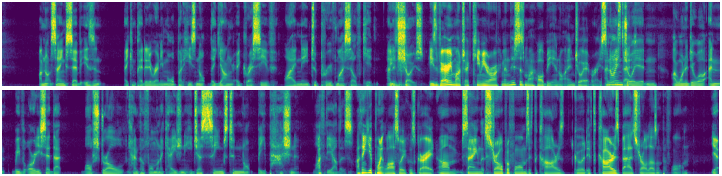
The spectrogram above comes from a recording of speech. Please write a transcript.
I'm not saying Seb isn't a competitor anymore, but he's not the young, aggressive, I need to prove myself kid. And it shows. He's very much a Kimi Raikkonen. And this is my hobby, and I enjoy it racing. and I enjoy days. it and I want to do well. And we've already said that while Stroll can perform on occasion, he just seems to not be passionate like the others. I think your point last week was great. Um, saying that Stroll performs if the car is good. If the car is bad, Stroll doesn't perform. Yeah.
